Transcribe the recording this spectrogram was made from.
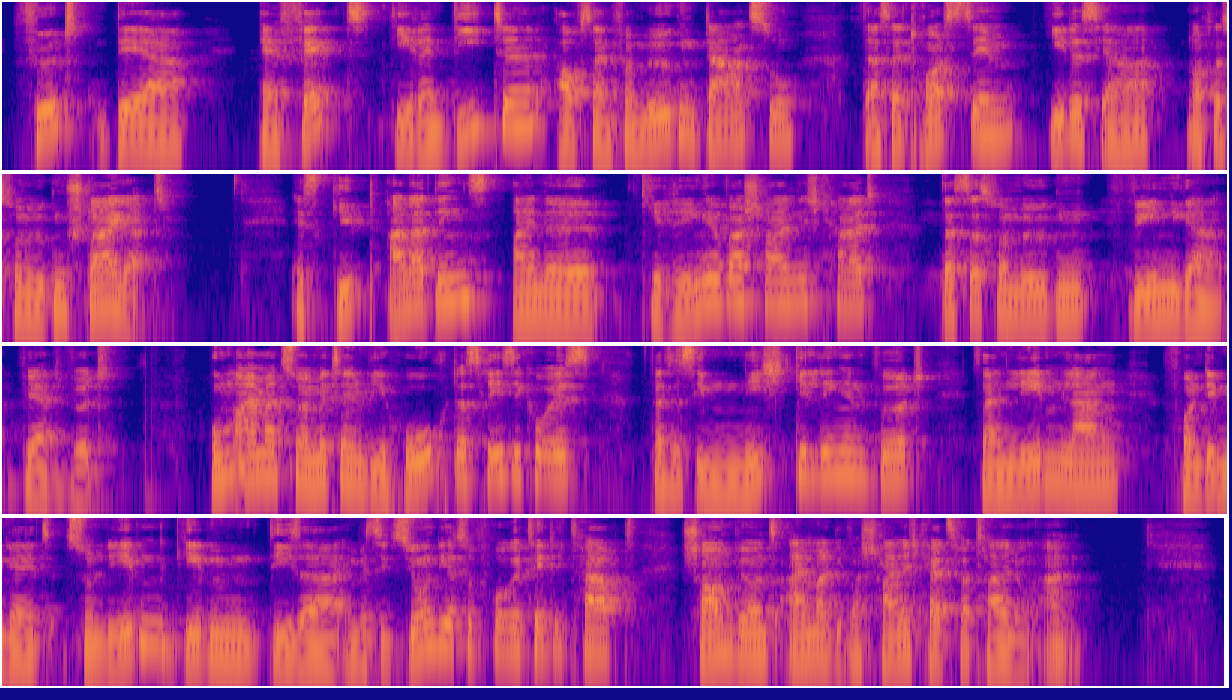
führt der Effekt, die Rendite auf sein Vermögen dazu, dass er trotzdem jedes Jahr noch das Vermögen steigert. Es gibt allerdings eine geringe Wahrscheinlichkeit, dass das Vermögen weniger wert wird. Um einmal zu ermitteln, wie hoch das Risiko ist, dass es ihm nicht gelingen wird, sein Leben lang von dem Geld zu leben, gegeben dieser Investition, die ihr zuvor getätigt habt, schauen wir uns einmal die Wahrscheinlichkeitsverteilung an.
